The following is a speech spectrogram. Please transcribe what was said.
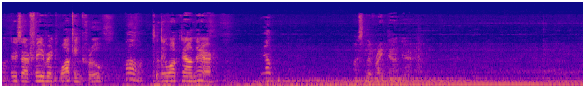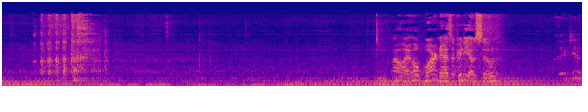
Oh, there's our favorite walking crew. Oh, So they walk down there. yep. Must live right down there. Well, I hope Martin has a video soon. There too.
